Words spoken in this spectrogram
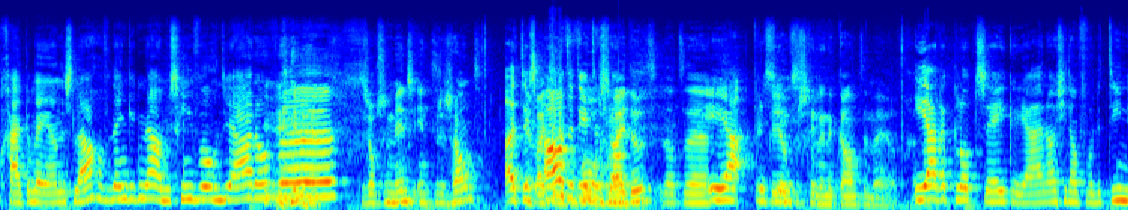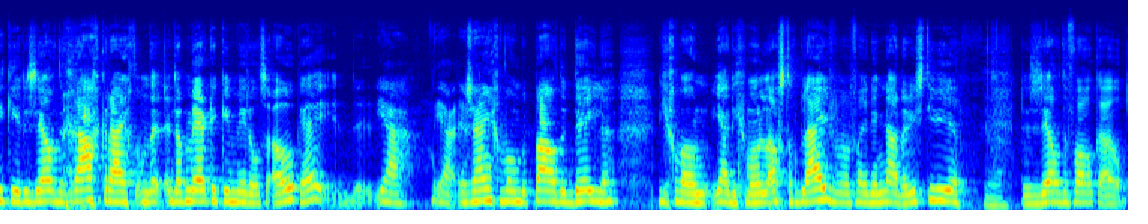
Ga ik ermee aan de slag? Of denk ik, nou, misschien volgend jaar? Of, Het is op zijn minst interessant. Het is wat altijd je er interessant. mee doet, dat eh, Ja, daar kun je ook precies. verschillende kanten mee opgaan. Ja, dat klopt zeker. Ja. En als je dan voor de tiende keer dezelfde vraag krijgt, omdat, en dat merk ik inmiddels ook. Hè. Ja, ja, er zijn gewoon bepaalde delen die gewoon, ja, die gewoon lastig blijven. Waarvan je denkt, nou, daar is die weer. Ja. Dezelfde valkuil.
